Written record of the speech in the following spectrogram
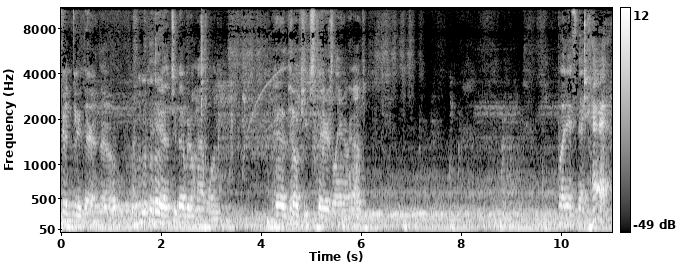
fit through there, though. yeah, too bad we don't have one. they don't keep spares laying around. But if they had,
